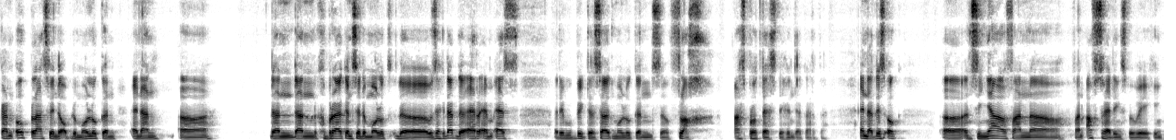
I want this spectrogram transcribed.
kan ook plaatsvinden op de Molukken. En dan, dan, gebruiken ze de, Moluk, de, hoe zeg dat, de RMS, Republiek der Zuid-Molukkense vlag, als protest tegen Jakarta. En dat is ook uh, een signaal van, uh, van afscheidingsbeweging.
